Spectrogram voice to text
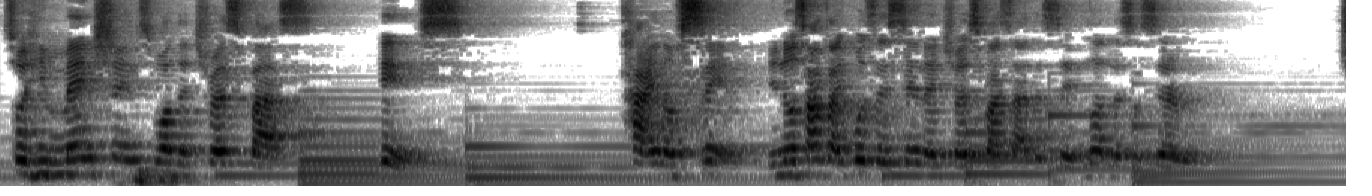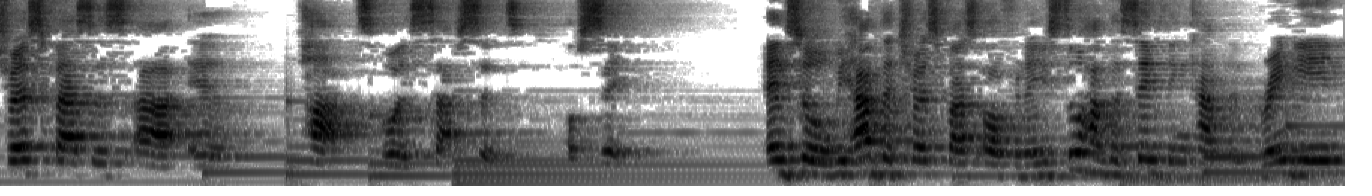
So he mentions what the trespass is. Kind of sin. You know, sometimes people say sin and trespass are the same. Not necessarily. Trespasses are a part or a subset of sin. And so we have the trespass offering, and you still have the same thing happening. Bring in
